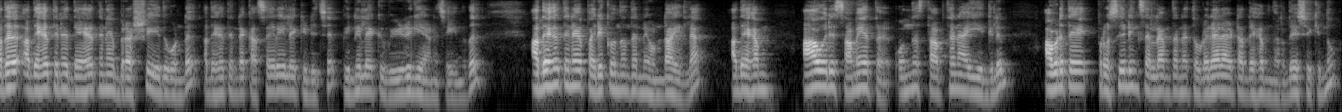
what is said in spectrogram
അത് അദ്ദേഹത്തിന്റെ ദേഹത്തിനെ ബ്രഷ് ചെയ്തുകൊണ്ട് അദ്ദേഹത്തിന്റെ കസേരയിലേക്ക് ഇടിച്ച് പിന്നിലേക്ക് വീഴുകയാണ് ചെയ്യുന്നത്. അദ്ദേഹത്തിന് പരിക്കൊന്നും തന്നെ ഉണ്ടായില്ല. അദ്ദേഹം ആ ഒരു സമയത്ത് ഒന്ന് സ്തബ്ധനായി എങ്കിലും അവിടുത്തെ പ്രൊസീഡിങ്സ് എല്ലാം തന്നെ തുടരാനായിട്ട് അദ്ദേഹം നിർദ്ദേശിക്കുന്നു.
